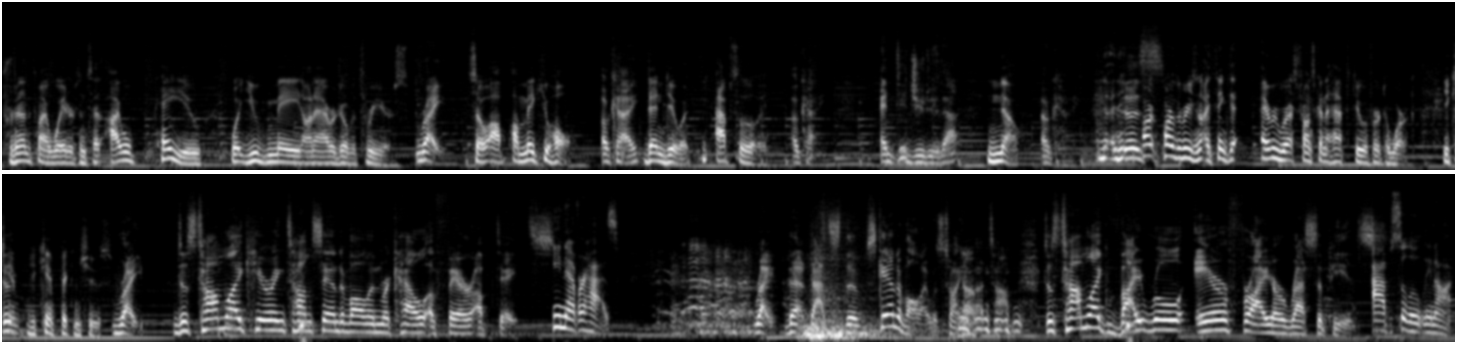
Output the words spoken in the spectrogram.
presented to my waiters and said I will pay you what you've made on average over three years. right. So I'll, I'll make you whole. Okay. Then do it. Absolutely. Okay. And did you do that? No. Okay. Does, part, part of the reason I think that every restaurant's going to have to do it for it to work. You can't you can't pick and choose. right. Does Tom like hearing Tom Sandoval and Raquel affair updates? He never has. Right. That, that's the Scandoval I was talking about, Tom. Does Tom like viral air fryer recipes? Absolutely not.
